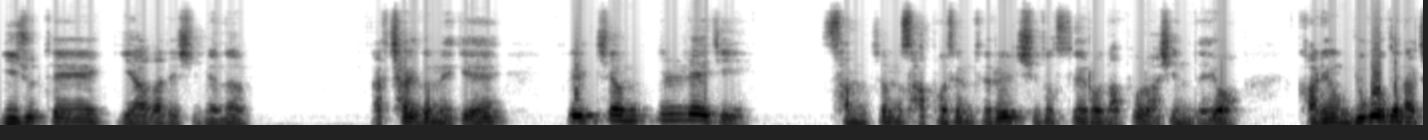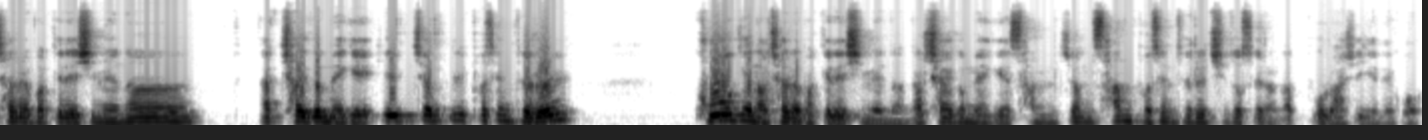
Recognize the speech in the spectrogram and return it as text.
2주택 이하가 되시면은 낙찰 금액의 1.1 내지 3.4%를 취득세로 납부를 하시는데요. 가령 6억의 낙찰을 받게 되시면은 낙찰 금액의 1.1%를 9억의 낙찰을 받게 되시면은 낙찰 금액의 3.3%를 취득세로 납부를 하시게 되고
